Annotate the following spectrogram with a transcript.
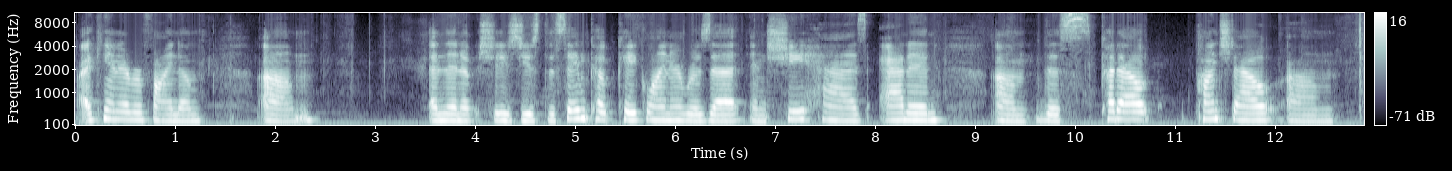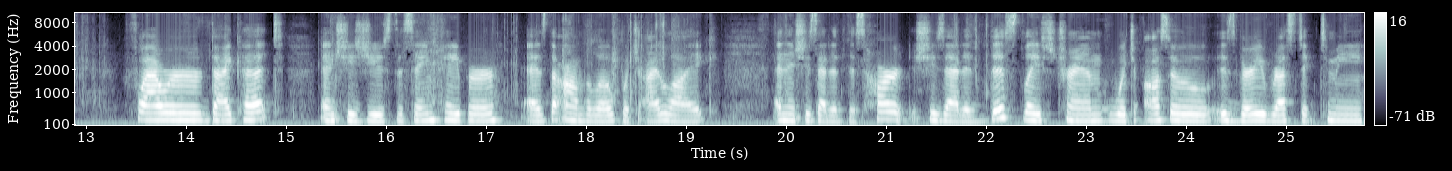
I can't ever find them. Um, and then she's used the same cupcake liner rosette and she has added um, this cutout, punched out um, flower die cut and she's used the same paper as the envelope which I like and then she's added this heart she's added this lace trim which also is very rustic to me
